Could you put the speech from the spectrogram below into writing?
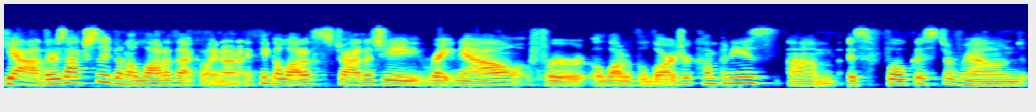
yeah, there's actually been a lot of that going on. I think a lot of strategy right now for a lot of the larger companies um, is focused around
